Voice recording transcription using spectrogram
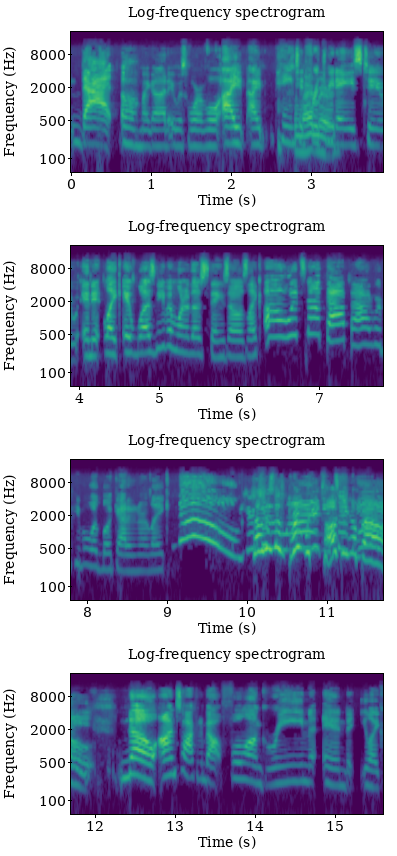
that. Oh my god, it was horrible. I I painted for three days too, and it like it wasn't even one of those things. I was like, oh, it's not that bad. Where people would look at it and are like, no, you're No, just. What are you talking okay." about? No, I'm talking about full on green and like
